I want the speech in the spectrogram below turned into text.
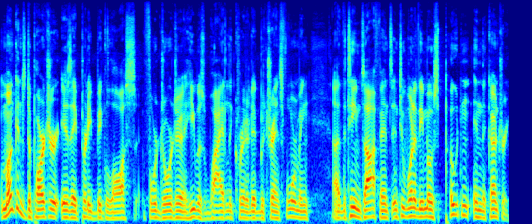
Monken's departure is a pretty big loss for Georgia. He was widely credited with transforming uh, the team's offense into one of the most potent in the country.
